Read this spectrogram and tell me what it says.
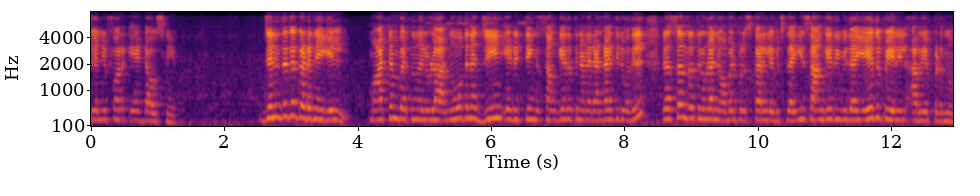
ജെന്നിഫർ എ ഡൗസ്നിയും. ജനിതക ഘടനയിൽ മാറ്റം വരുത്തുന്നതിനുള്ള നൂതന ജീൻ എഡിറ്റിംഗ് സങ്കേതത്തിനാണ് രണ്ടായിരത്തി ഇരുപതിൽ രസതന്ത്രത്തിനുള്ള നോബൽ പുരസ്കാരം ലഭിച്ചത്. ഈ സാങ്കേതികവിദ്യ ഏതു പേരിൽ അറിയപ്പെടുന്നു?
